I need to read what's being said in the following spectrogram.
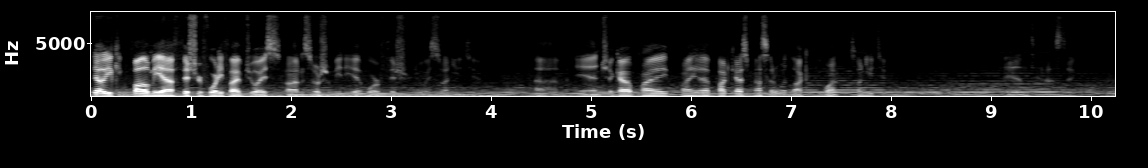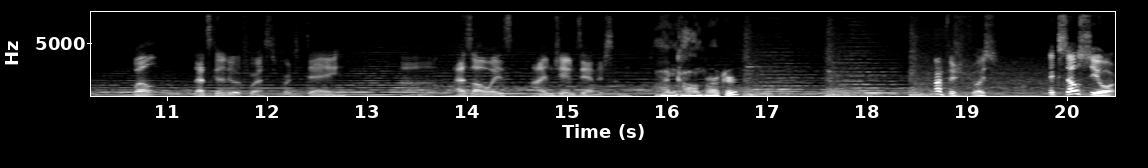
No, you can follow me, uh, Fisher45Joyce on social media or Fisher Joyce on YouTube. Um, and check out my, my uh, podcast, Mouse Out of Wedlock, if you want. It's on YouTube. Fantastic. Well, that's going to do it for us for today. Uh, as always, I'm James Anderson. I'm Colin Parker. I'm Fisher Joyce. Excelsior!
